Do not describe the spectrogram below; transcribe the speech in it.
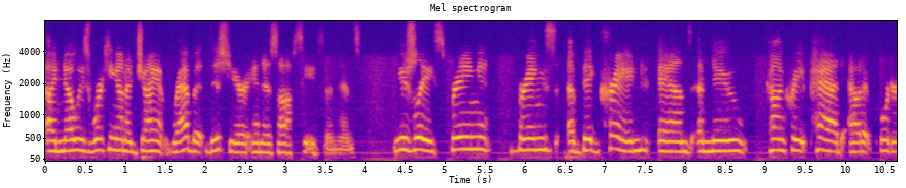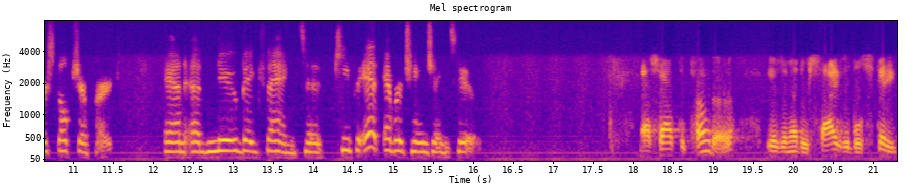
I know he's working on a giant rabbit this year in his off season. And usually spring brings a big crane and a new concrete pad out at Porter Sculpture Park and a new big thing to keep it ever changing too. Now, South Dakota is another sizable state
